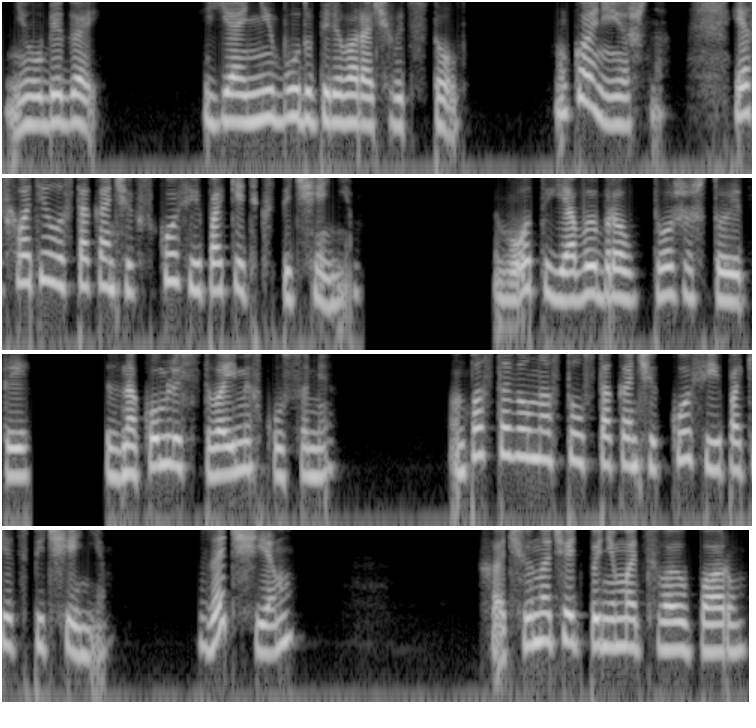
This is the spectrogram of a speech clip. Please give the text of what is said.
«Не убегай. Я не буду переворачивать стол». «Ну, конечно». Я схватила стаканчик с кофе и пакетик с печеньем. «Вот, я выбрал то же, что и ты. Знакомлюсь с твоими вкусами». Он поставил на стол стаканчик кофе и пакет с печеньем. «Зачем?» «Хочу начать понимать свою пару.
